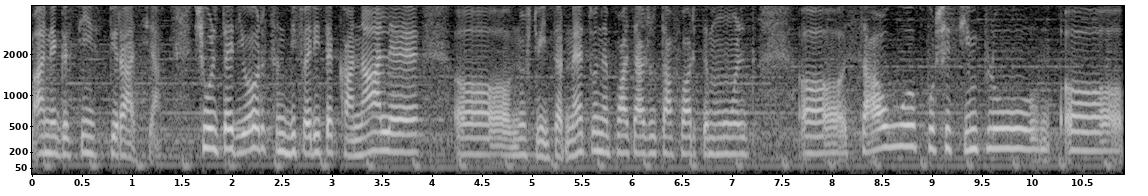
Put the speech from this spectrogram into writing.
a ne găsi inspirația. Și ulterior sunt diferite canale, uh, nu știu, internetul ne poate ajuta foarte mult, Uh, sau pur și simplu uh,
